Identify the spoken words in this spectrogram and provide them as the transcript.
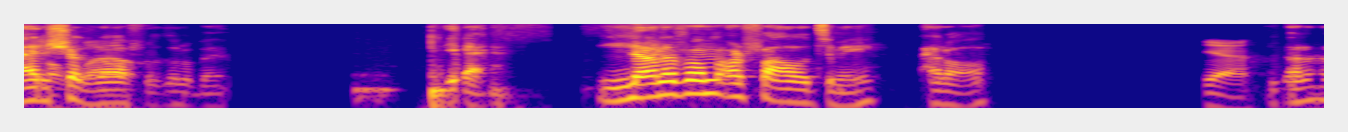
I had to Oh, shut it off for a little bit. Yeah, none of them are followed to me at all. Yeah. None of,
